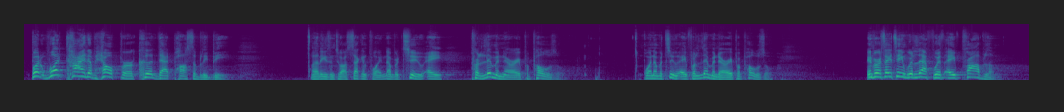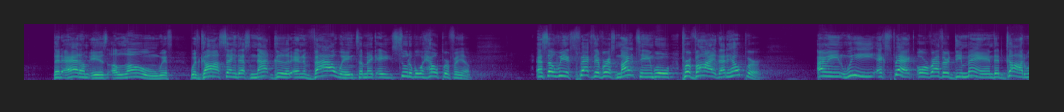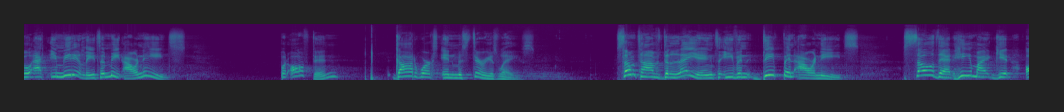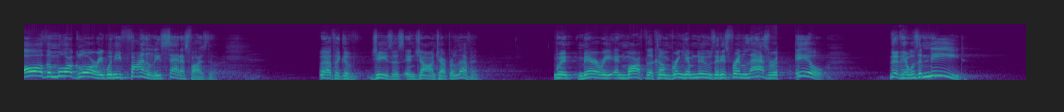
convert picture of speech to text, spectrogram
But what kind of helper could that possibly be? That leads into our second point. Number two, a preliminary proposal. Point number two, a preliminary proposal. In verse 18, we're left with a problem that Adam is alone with, with God saying that's not good and vowing to make a suitable helper for him. And so we expect that verse 19 will provide that helper. I mean, we expect, or rather demand, that God will act immediately to meet our needs. But often, God works in mysterious ways, sometimes delaying to even deepen our needs so that he might get all the more glory when he finally satisfies them. I think of Jesus in John chapter 11 when Mary and Martha come bring him news that his friend Lazarus is ill, that there was a need.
